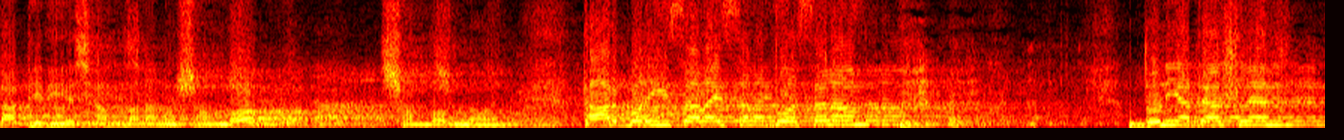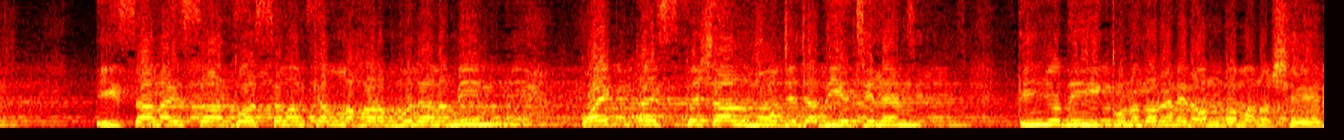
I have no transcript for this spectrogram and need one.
লাঠি দিয়ে সাপ বানানো সম্ভব সম্ভব নয়। তারপরে ঈসা আলাইসালাম দুনিয়াতে আসলেন। আল্লাহ রব্বুল আলমিন কয়েকটা স্পেশাল মজেজা দিয়েছিলেন। তিনি যদি কোনো ধরনের অন্ধ মানুষের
